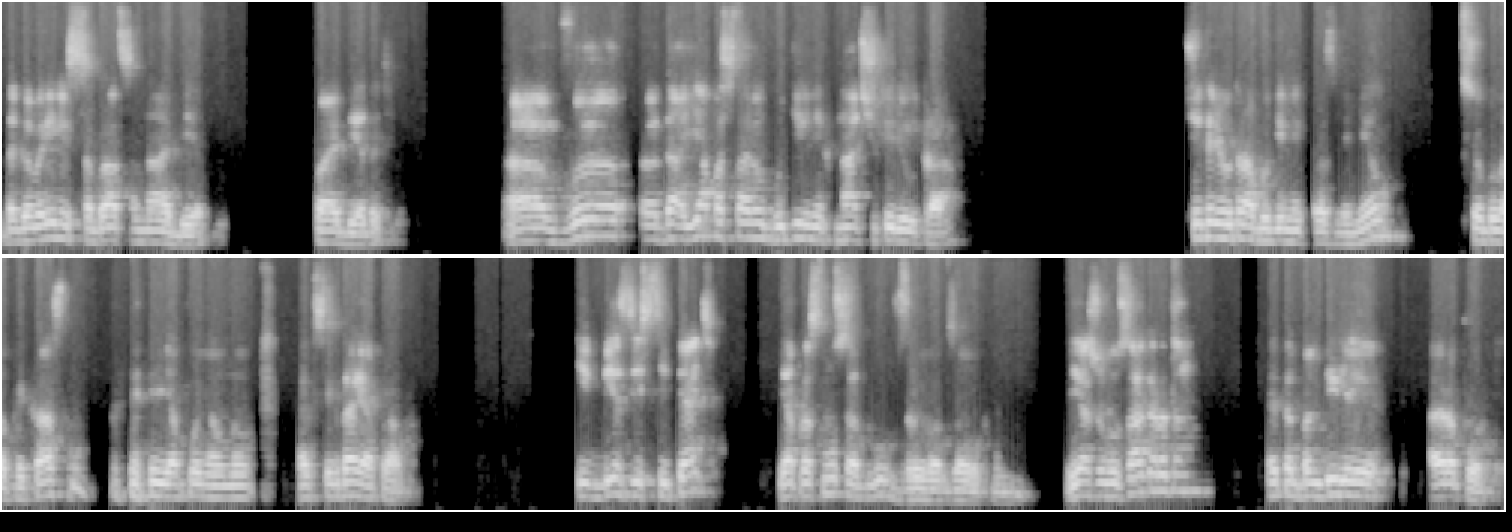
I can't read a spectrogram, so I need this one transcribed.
договорились собраться на обед, пообедать. А, в, да, я поставил будильник на 4 утра. В 4 утра будильник прозвенел, все было прекрасно. Я понял, ну, как всегда, я прав. И без 10 5 я проснулся от двух взрывов за окнами. Я живу за городом, это бомбили аэропорт.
